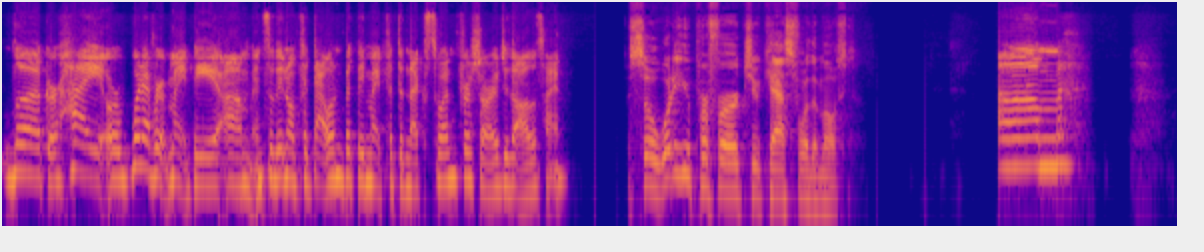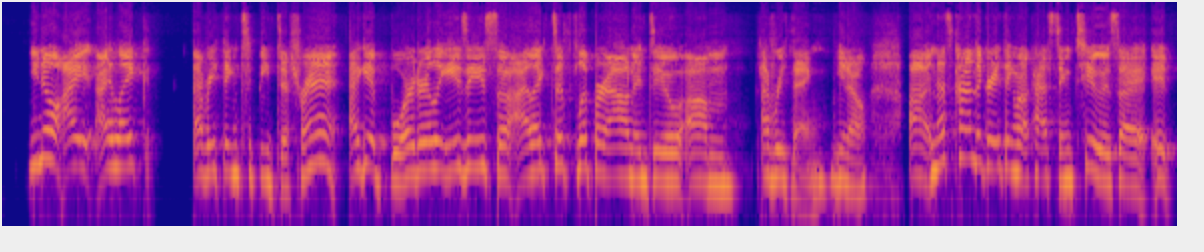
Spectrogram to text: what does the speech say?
look or height or whatever it might be, um, and so they don't fit that one, but they might fit the next one for sure. I do that all the time. So, what do you prefer to cast for the most? Um, you know, I I like everything to be different. I get bored really easy, so I like to flip around and do um everything, you know. Uh, and that's kind of the great thing about casting too is that it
